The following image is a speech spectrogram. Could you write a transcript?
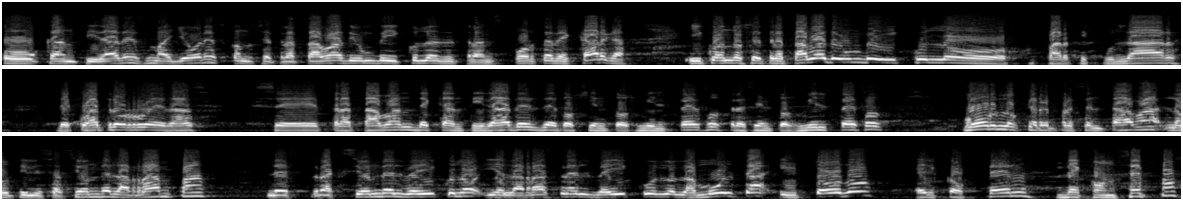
o cantidades mayores cuando se trataba de un vehículo de transporte de carga. Y cuando se trataba de un vehículo particular de cuatro ruedas, se trataban de cantidades de 200 mil pesos, 300 mil pesos, por lo que representaba la utilización de la rampa, la extracción del vehículo y el arrastre del vehículo, la multa y todo el cóctel de conceptos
